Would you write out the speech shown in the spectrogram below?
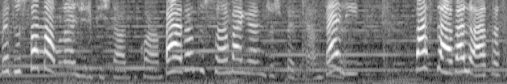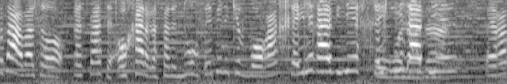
به دوستان معمولا اینجوری پیشنهاد می‌کنم. بعدا دوستان برگردن جوش ببینن. ولی فصل اول رو از قسمت اول تا قسمت آخر قسمت نه ببینید که واقعا خیلی قویه خیلی قویه. دقیقا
